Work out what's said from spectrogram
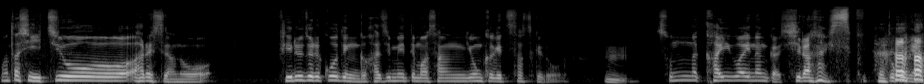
私一応あれですよあのフィールドレコーディング始めてまあ34ヶ月経つけどうん。そんな界隈なんか知らないっす どこにあるの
